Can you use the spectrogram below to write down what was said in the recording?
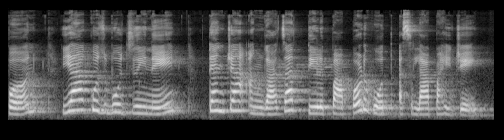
पण या कुजबुजीने त्यांच्या अंगाचा तिळपापड होत असला पाहिजे.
